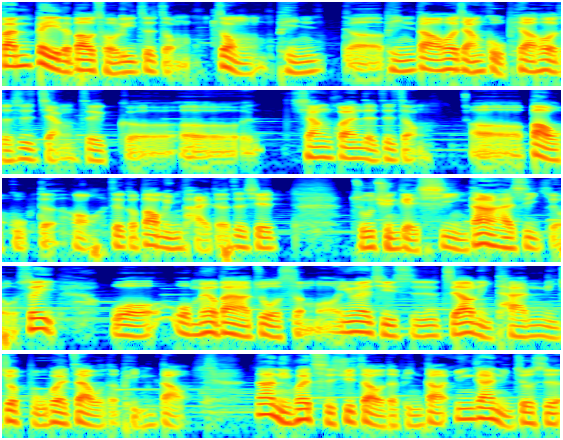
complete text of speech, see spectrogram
翻倍的报酬率这种这种频呃频道或讲股票，或者是讲这个呃。相关的这种呃报股的哦，这个报名牌的这些族群给吸引，当然还是有，所以我我没有办法做什么，因为其实只要你贪，你就不会在我的频道，那你会持续在我的频道，应该你就是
